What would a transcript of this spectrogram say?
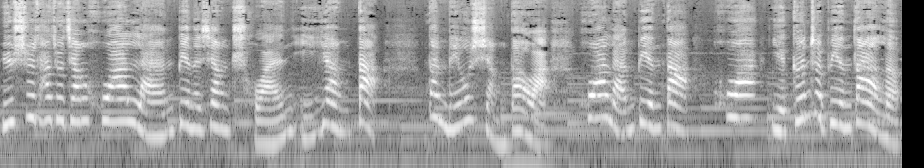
于是他就将花篮变得像船一样大，但没有想到啊，花篮变大。花也跟着变大了，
